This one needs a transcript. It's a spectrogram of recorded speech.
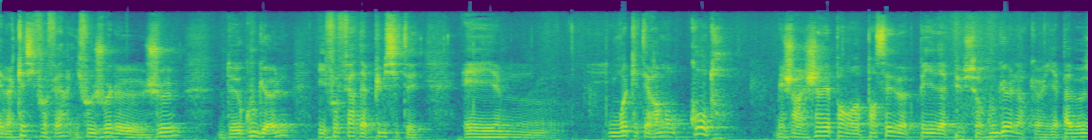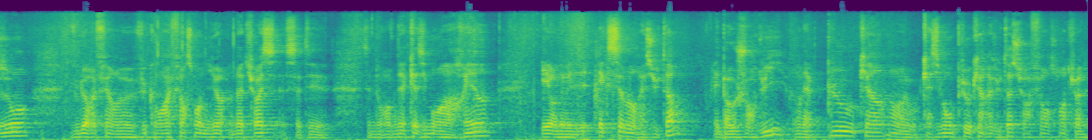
Eh bien, qu'est-ce qu'il faut faire? Il faut jouer le jeu de Google et il faut faire de la publicité. Et euh, moi qui étais vraiment contre, mais j'aurais jamais pensé de payer de la pub sur Google alors qu'il n'y a pas besoin, vu, le vu qu'en référencement naturel, ça ne revenait quasiment à rien et on avait des excellents résultats. Et bien aujourd'hui, on n'a plus aucun, euh, quasiment plus aucun résultat sur référencement naturel.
